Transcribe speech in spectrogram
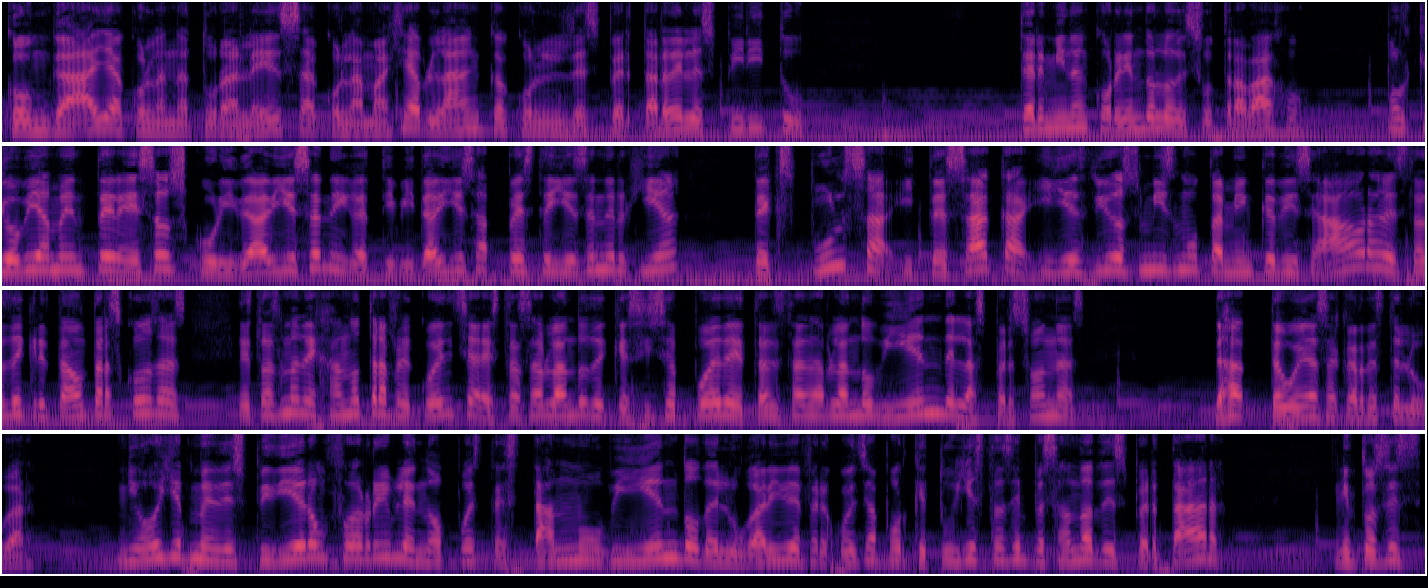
con Gaia, con la naturaleza, con la magia blanca, con el despertar del espíritu. Terminan corriendo lo de su trabajo porque obviamente esa oscuridad y esa negatividad y esa peste y esa energía te expulsa y te saca. Y es Dios mismo también que dice, ahora estás decretando otras cosas, estás manejando otra frecuencia, estás hablando de que sí se puede, estás, hablando bien de las personas. te voy a sacar de este lugar. Y oye, me despidieron, fue horrible. No, pues te están moviendo de lugar y de frecuencia porque tú ya estás empezando a despertar. Entonces,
